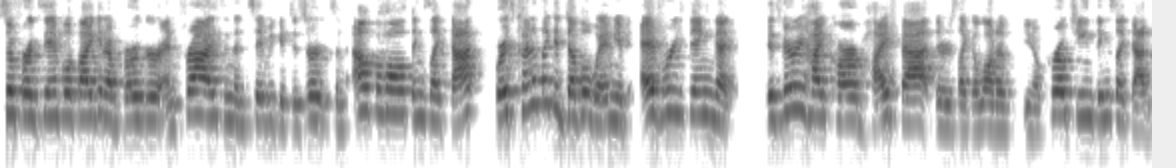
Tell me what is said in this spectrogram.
So, for example, if I get a burger and fries, and then say we get dessert and some alcohol, things like that, where it's kind of like a double whammy of everything that is very high carb, high fat. There's like a lot of, you know, protein, things like that.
